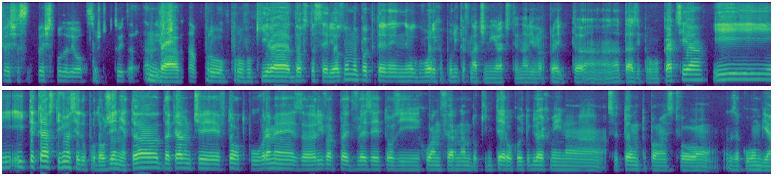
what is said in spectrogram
беше, беше споделил също в. И Да, про- провокира доста сериозно, но пък те не, не отговориха по никакъв начин играчите на Ривър Плейт на тази провокация. И, и така стигна се до продълженията. Да кажем, че второто по време за Ривър Плейт влезе този Хуан Фернандо Кинтеро, който гледахме и на световното първенство за Колумбия.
